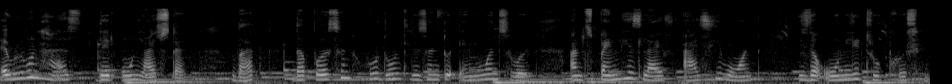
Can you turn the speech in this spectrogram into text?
everyone has their own lifestyle but the person who don't listen to anyone's word and spend his life as he want is the only true person.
